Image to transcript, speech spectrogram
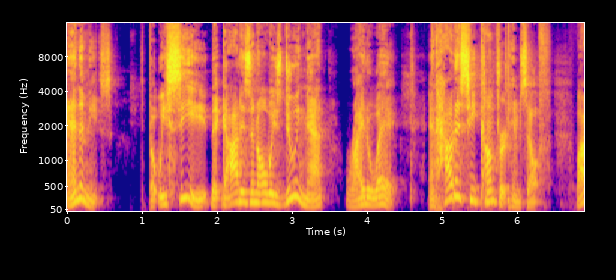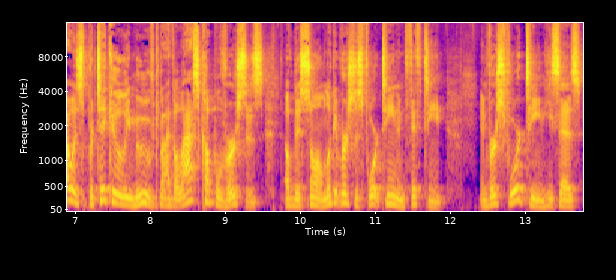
enemies. But we see that God isn't always doing that right away. And how does he comfort himself? Well, I was particularly moved by the last couple verses of this psalm. Look at verses 14 and 15. In verse 14, he says,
